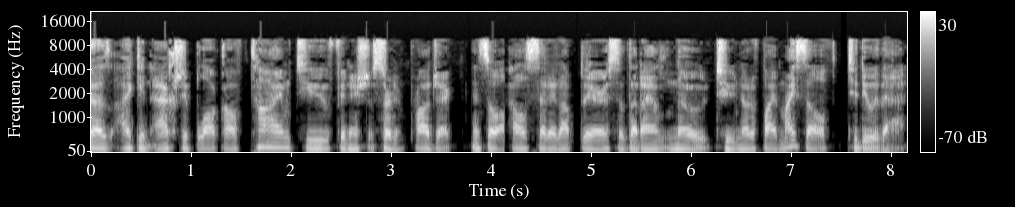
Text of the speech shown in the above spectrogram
because I can actually block off time to finish a certain project. And so I'll set it up there so that I'll know to notify myself to do that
